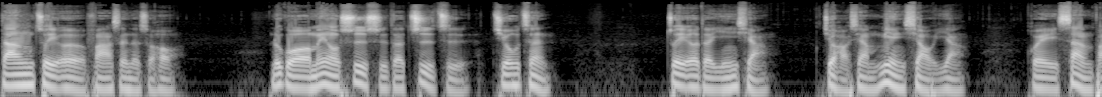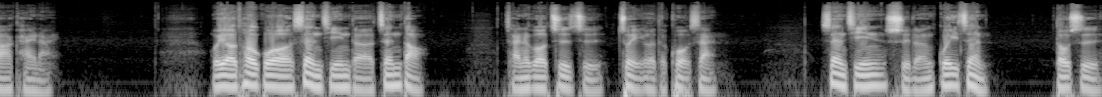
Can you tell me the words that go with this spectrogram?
当罪恶发生的时候。如果没有适时的制止、纠正，罪恶的影响就好像面酵一样，会散发开来。唯有透过圣经的真道，才能够制止罪恶的扩散。圣经使人归正，都是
